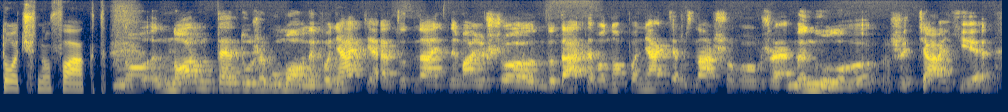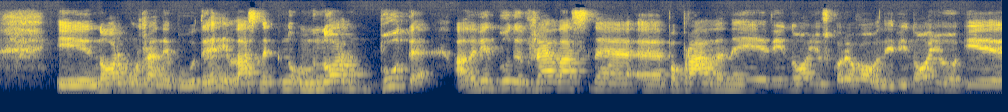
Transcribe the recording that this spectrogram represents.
точно факт. Ну норм це дуже умовне поняття. Тут навіть не маю що додати. Воно поняттям з нашого вже минулого життя є, і норм уже не буде. І власне ну норм буде. Але він буде вже власне е, поправлений війною, скоригований війною, і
